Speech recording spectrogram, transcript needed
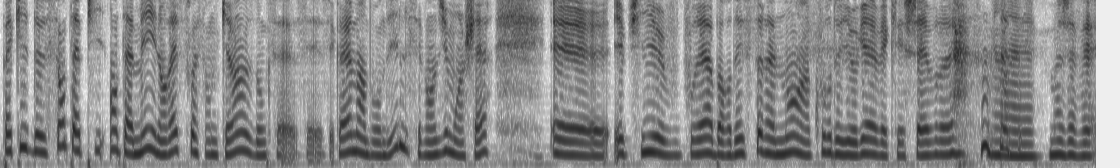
Paquet de 100 tapis entamés, il en reste 75, donc c'est quand même un bon deal. C'est vendu moins cher. Et puis vous pourrez aborder sereinement un cours de yoga avec les chèvres. Moi j'avais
